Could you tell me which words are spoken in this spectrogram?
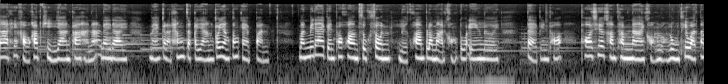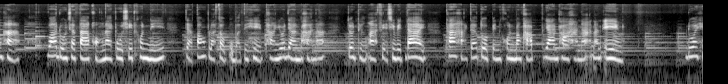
ญาตให้เขาขับขี่ยานพาหนะใด ๆ แม้กระทั่งจักรยานก็ยังต้องแอบปั่น มันไม่ได้เป็นเพราะความสุขสนหรือความประมาทของตัวเองเลย แต่เป็นเพราะ พ่อเชื่อคำทำนายของหลวงลุงที่วัดตั้งหากว่าดวงชะตาของนายปูชิตคนนี้ จะต้องประสบอุบัติเหตุทางยวดยานพาหนะ จนถึงอาจเสียชีวิตได้ ถ้าหากเจ้าตัวเป็นคนบังคับยานพาหนะนั่นเอง ด้วยเห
